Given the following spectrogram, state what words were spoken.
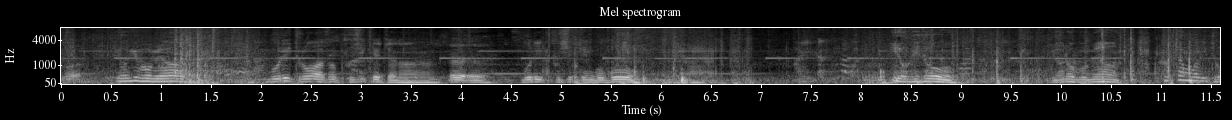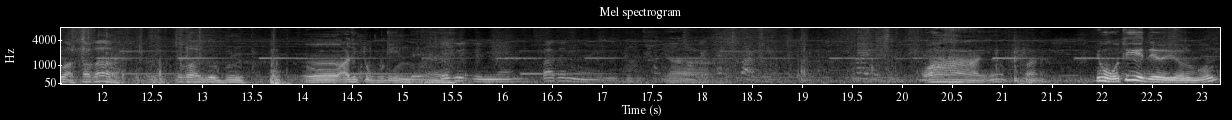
이거 여기 보면 물이 들어와서 부식했잖아 응, 물이 부식된 거고 여기도 열어보면 흙탕물이 들어왔다가 내가 이거 물 응. 어 아직도 물이 있네 여기도 있네. 빠졌네. 야. 와, 이거 봐라. 이거 어떻게 해야 돼요, 여러분?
